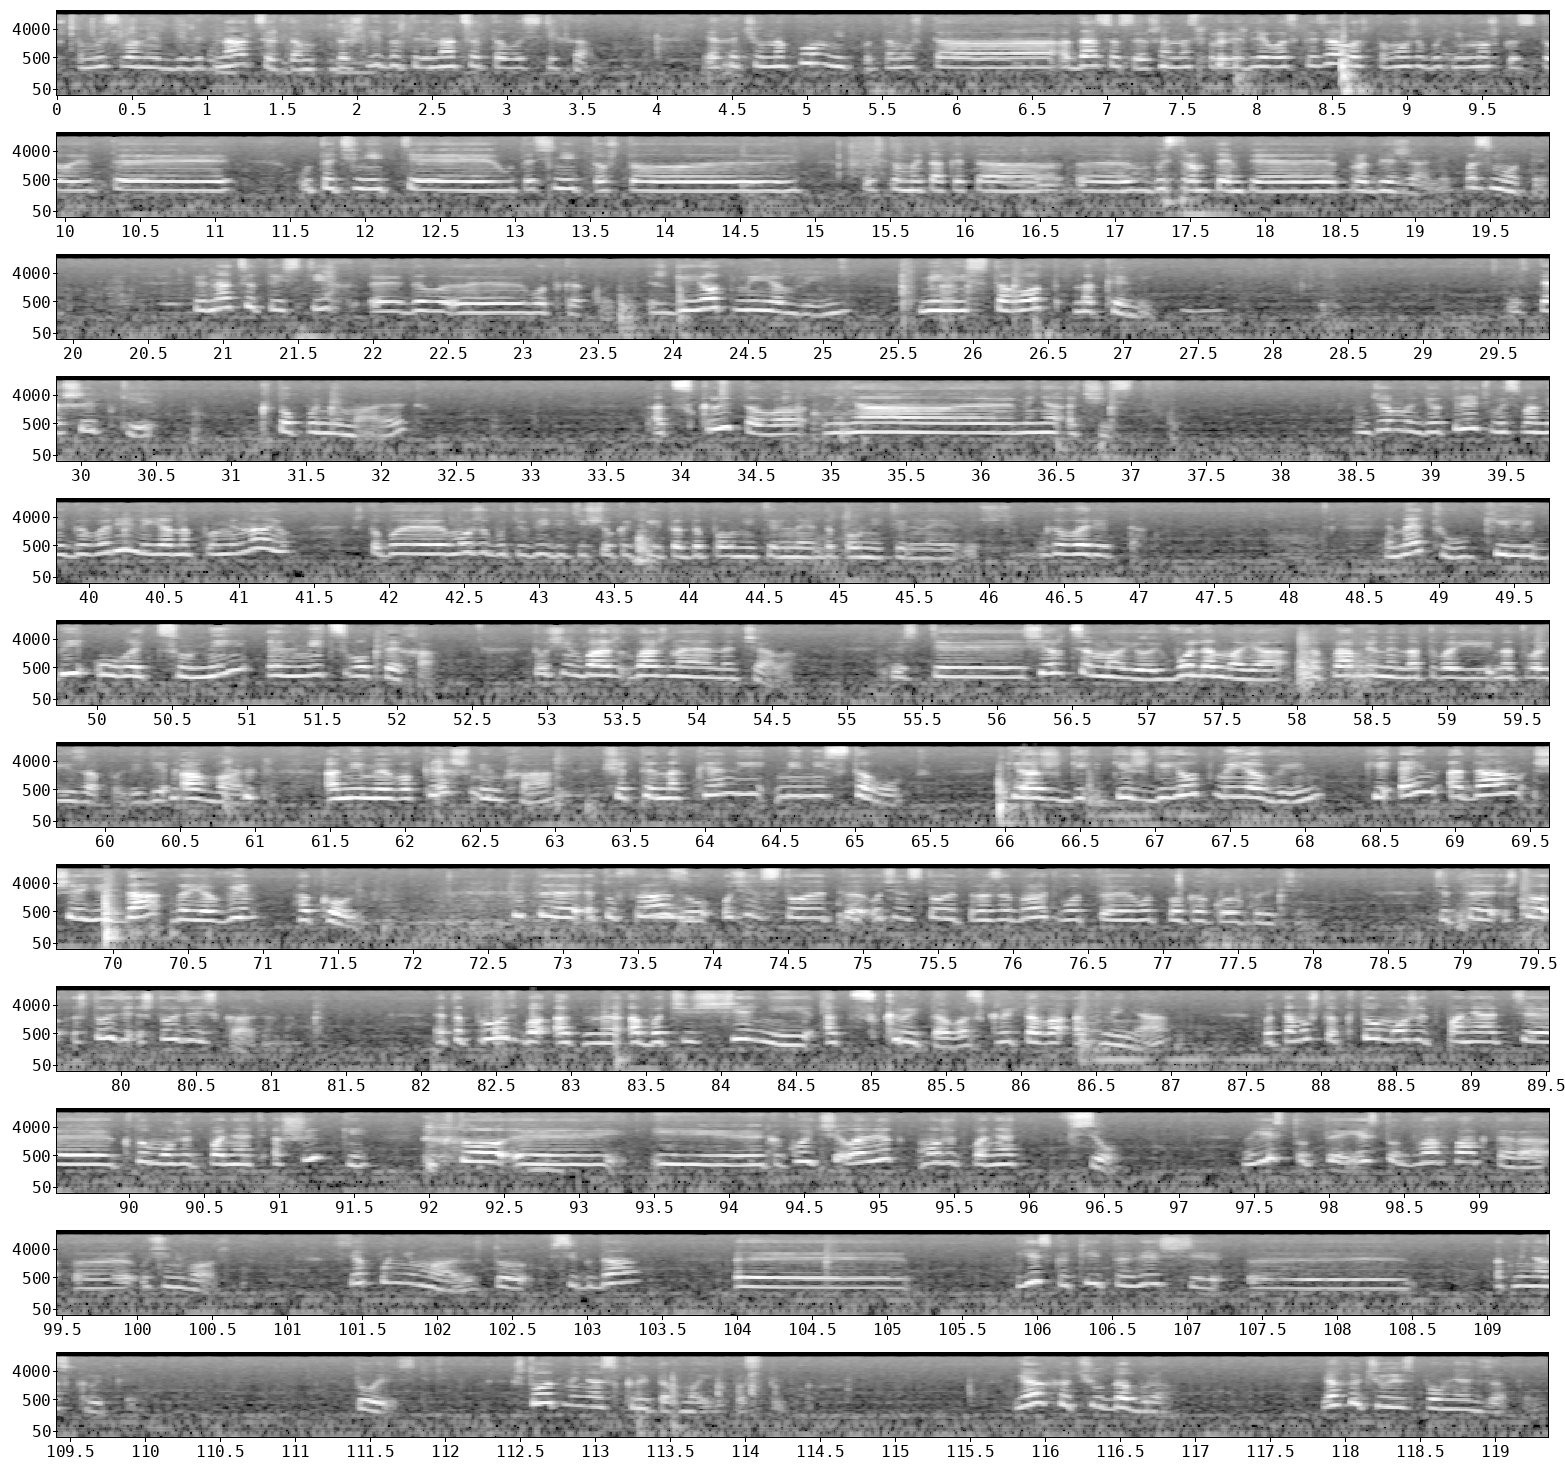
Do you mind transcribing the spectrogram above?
что мы с вами в 19 дошли до 13 стиха. Я хочу напомнить, потому что Адаса совершенно справедливо сказала, что, может быть, немножко стоит э, уточнить, э, уточнить то, что, э, то, что мы так это э, в быстром темпе пробежали. Посмотрим. 13 стих э, э, вот какой. Жгиот миявин, министарот накеми. Есть ошибки, кто понимает. От скрытого меня, меня очисть. О чем идет речь, мы с вами говорили, я напоминаю, чтобы, может быть, увидеть еще какие-то дополнительные, дополнительные вещи. Говорит так. Эмету килиби урецуни эль мицвотеха. Это очень важ, важное начало. То есть э, сердце мое и воля моя направлены на твои, на твои заповеди. Аваль, אני מבקש ממך שתנקני מנסתרות, כי שגיאות מייבין, כי אין אדם שידע ויבין הכל. Тут э, эту фразу очень стоит, э, очень стоит разобрать вот, э, вот по какой причине. Значит, э, что, что, что здесь сказано? Это просьба от, об очищении от скрытого, скрытого от меня, потому что кто может понять, э, кто может понять ошибки, и кто э, и какой человек может понять все. Но есть тут, есть тут два фактора э, очень важных. Я понимаю, что всегда э, есть какие-то вещи э, от меня скрытые. То есть что от меня скрыто в моих поступках? Я хочу добра. Я хочу исполнять заповеди.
